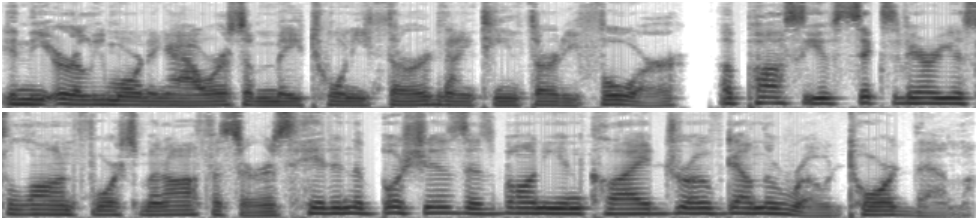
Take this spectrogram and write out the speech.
In the early morning hours of May 23, 1934, a posse of six various law enforcement officers hid in the bushes as Bonnie and Clyde drove down the road toward them.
